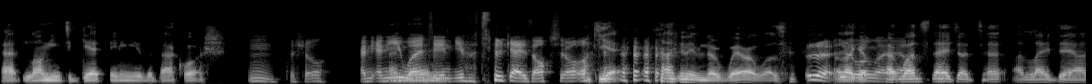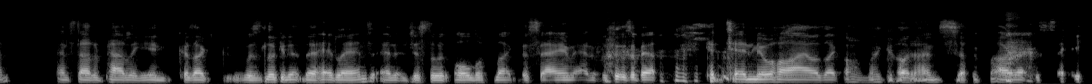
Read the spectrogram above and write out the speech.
at Longy to get any of the backwash. Mm, for sure. And and you And weren't then- in. You were two k's offshore. Yeah, I didn't even know where I was. yeah, like at, one stage I tur- I laid down and started paddling in because I was looking at the headlands and it just all looked like the same and it was, it was about 10 mil high I was like oh my god I'm so far out to sea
